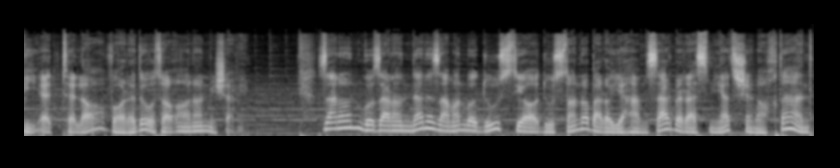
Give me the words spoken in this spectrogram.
بی اطلاع وارد اتاق آنان می شویم. زنان گذراندن زمان با دوست یا دوستان را برای همسر به رسمیت شناختند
